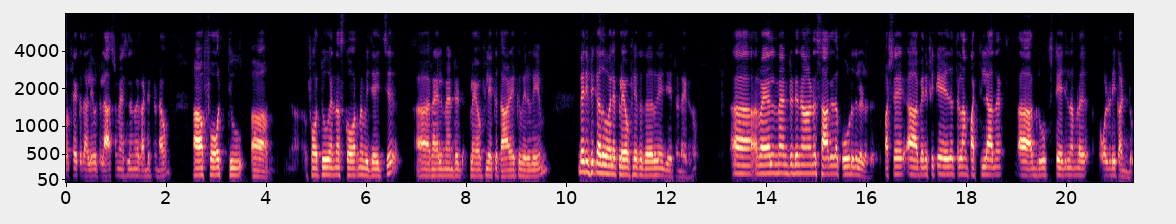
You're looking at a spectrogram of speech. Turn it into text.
ഓഫിലേക്ക് തള്ളിവിട്ട് ലാസ്റ്റ് മാച്ചിൽ നിങ്ങൾ കണ്ടിട്ടുണ്ടാവും. ഫോർ ടു ഫോർ ടു എന്ന സ്കോറിന് വിജയിച്ച് റയൽ മാൻഡ്രിഡ് പ്ലേ ഓഫിലേക്ക് താഴേക്ക് വരികയും ബെനിഫിക്ക അതുപോലെ പ്ലേ ഓഫിലേക്ക് കയറുകയും ചെയ്തിട്ടുണ്ടായിരുന്നു. റയൽ മാൻഡ്രിഡിനാണ് സാധ്യത കൂടുതലുള്ളത്. പക്ഷേ ബെനിഫിക്ക എഴുതത്തെല്ലാം പറ്റില്ല എന്ന് ഗ്രൂപ്പ് സ്റ്റേജിൽ നമ്മൾ ഓൾറെഡി കണ്ടു.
